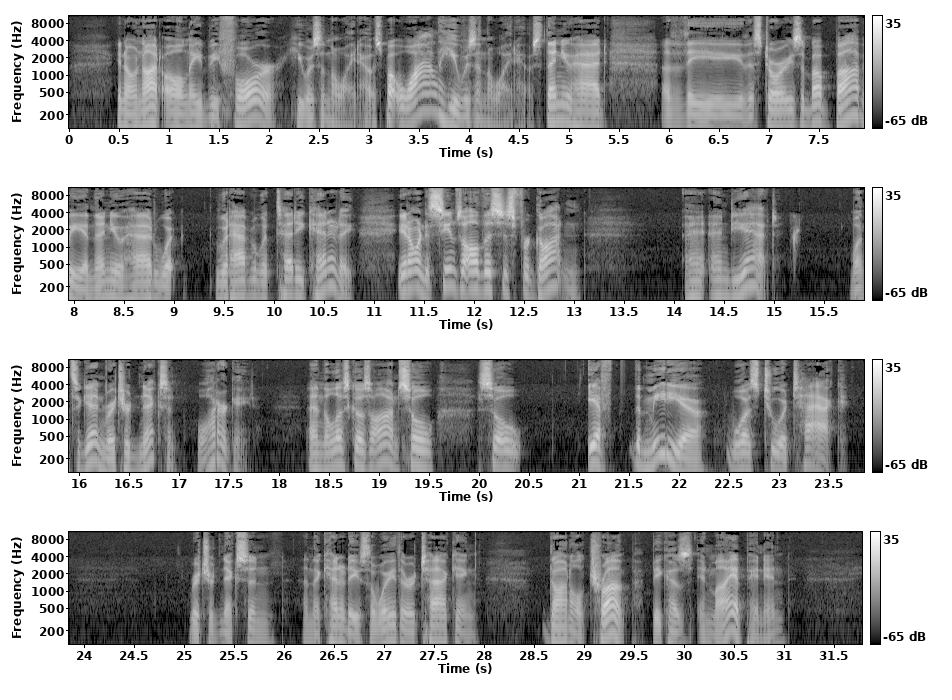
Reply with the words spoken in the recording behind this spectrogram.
You know, not only before he was in the White House, but while he was in the White House. Then you had uh, the the stories about Bobby, and then you had what what happened with Teddy Kennedy. You know, and it seems all this is forgotten, and, and yet, once again, Richard Nixon, Watergate, and the list goes on. So so, if the media was to attack Richard Nixon and the Kennedys the way they're attacking Donald Trump, because, in my opinion,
